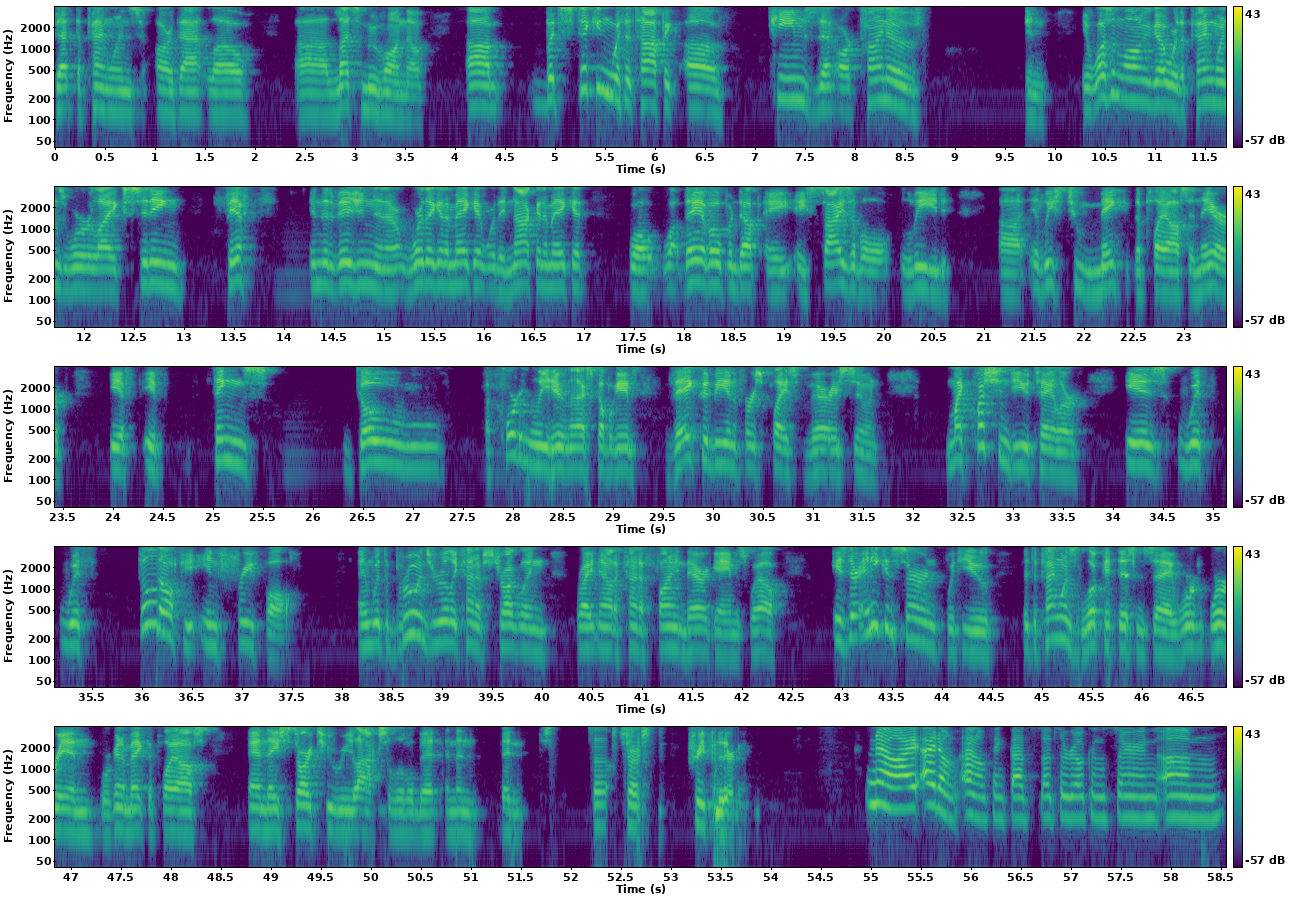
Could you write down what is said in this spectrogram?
that the Penguins are that low. Uh, let's move on though. Um, but sticking with the topic of teams that are kind of, it wasn't long ago where the Penguins were like sitting fifth in the division, and uh, were they going to make it? Were they not going to make it? Well, well, they have opened up a, a sizable lead, uh, at least to make the playoffs, and they are if if things go accordingly here in the next couple games, they could be in first place very soon. My question to you, Taylor, is with with Philadelphia in free fall, and with the Bruins really kind of struggling right now to kind of find their game as well. Is there any concern with you that the Penguins look at this and say, "We're we're in, we're going to make the playoffs," and they start to relax a little bit, and then then starts creeping their game? No, I, I don't I don't think that's that's a real concern. Um,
